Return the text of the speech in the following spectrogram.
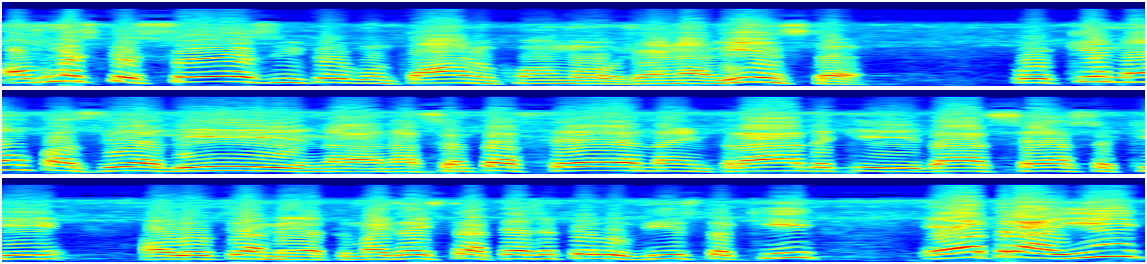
Algumas pessoas me perguntaram, como jornalista, por que não fazer ali na, na Santa Fé, na entrada que dá acesso aqui ao loteamento? Mas a estratégia, pelo visto aqui, é atrair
